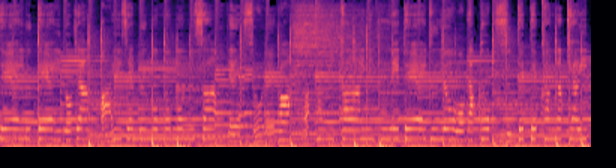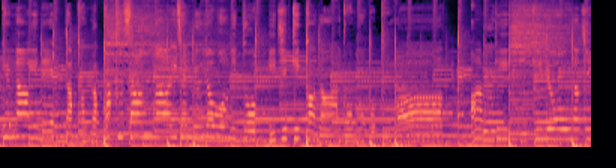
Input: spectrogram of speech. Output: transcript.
ている程度じゃ愛せぬものもにさんでそれがまたみたいに増えていくようだと捨ててかなきゃいけないねだからたくさん愛せるようにと意地汚いこの僕はある日不器用な自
